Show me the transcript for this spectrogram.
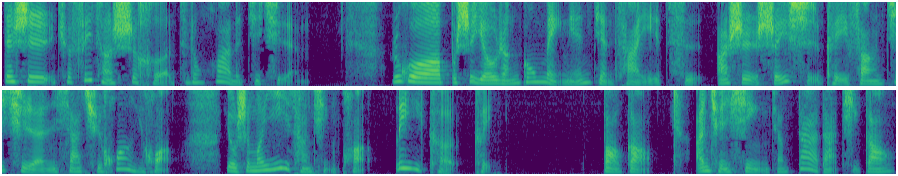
但是却非常适合自动化的机器人。如果不是由人工每年检查一次，而是随时可以放机器人下去晃一晃，有什么异常情况立刻可以报告，安全性将大大提高。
